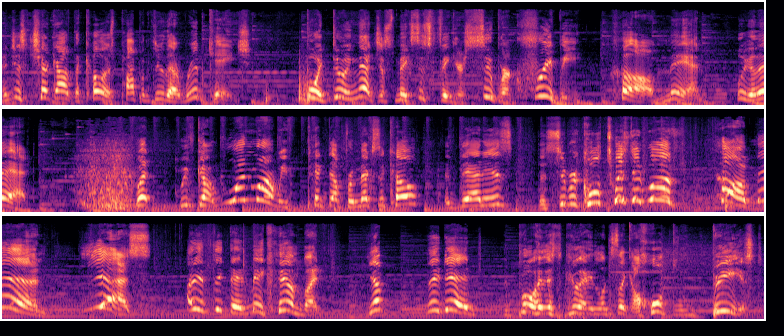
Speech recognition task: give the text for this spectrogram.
and just check out the colors popping through that rib cage. Boy, doing that just makes this figure super creepy. Oh man, look at that. We've got one more we've picked up from Mexico, and that is the super cool Twisted Wolf. Oh man, yes! I didn't think they'd make him, but yep, they did. Boy, this guy looks like a hulking beast.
